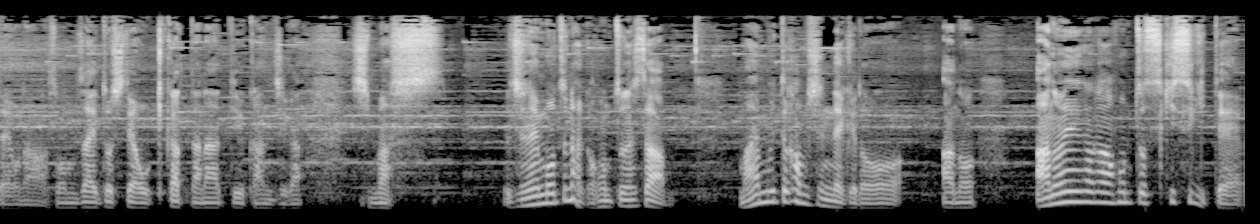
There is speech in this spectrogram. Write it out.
たような存在としては大きかったなっていう感じがします。うちの妹なんか本当にさ前も言ったかもしれないけどあのあの映画が本当好きすぎて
